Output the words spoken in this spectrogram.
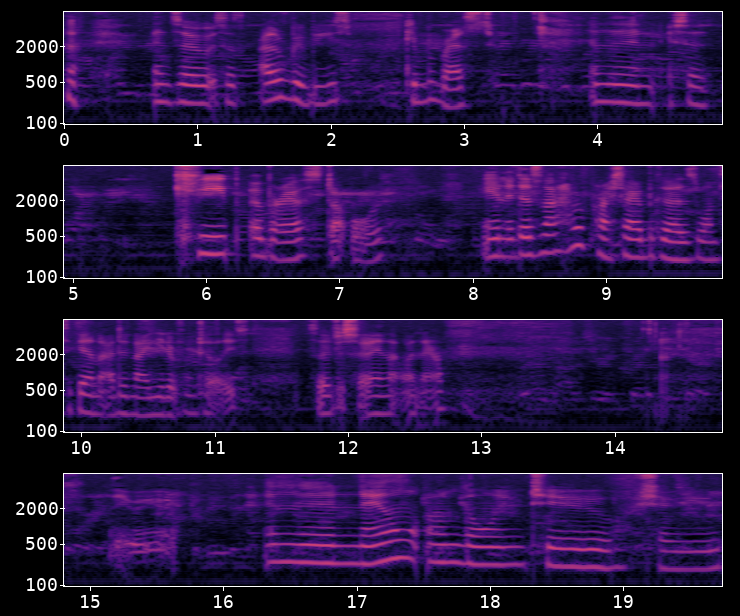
and so it says, I love boobies. Keep abreast and then it says keepabreast.org. And it does not have a price tag because, once again, I did not get it from Tilly's. So just setting that one there. There we go. And then now I'm going to show you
